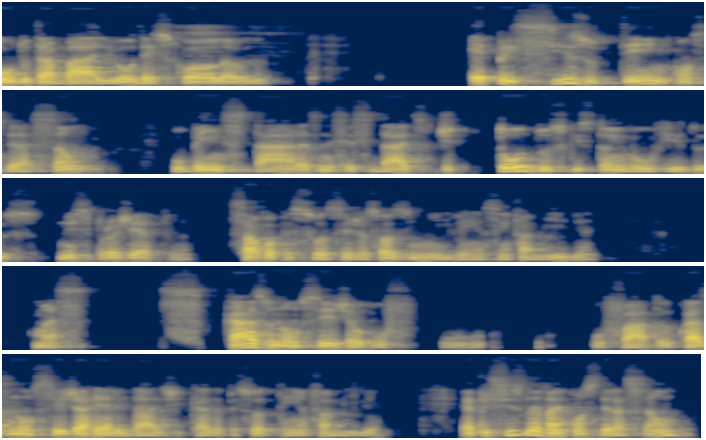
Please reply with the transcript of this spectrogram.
ou do trabalho, ou da escola, é preciso ter em consideração o bem-estar, as necessidades de todos que estão envolvidos nesse projeto. Né? Salvo a pessoa seja sozinha e venha sem família, mas caso não seja o, o, o fato, caso não seja a realidade, caso a pessoa tenha família, é preciso levar em consideração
